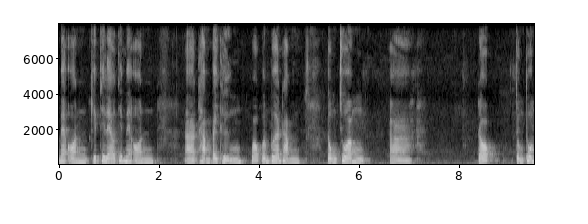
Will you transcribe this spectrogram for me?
แม่ออนคลิปที่แล้วที่แม่ออนอทำไปถึงบอกเพื่อนๆทำตรงช่วงอดอกตรงท่วง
